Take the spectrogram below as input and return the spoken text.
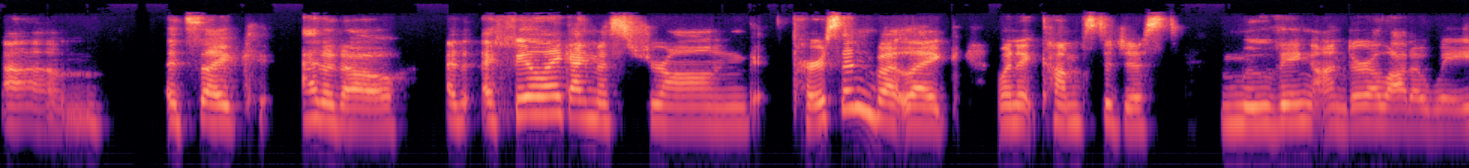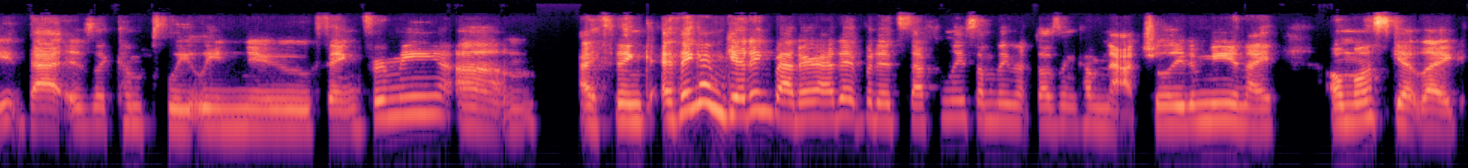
um, it's like, I don't know. I, I feel like I'm a strong person, but like when it comes to just moving under a lot of weight, that is a completely new thing for me. Um, I think I think I'm getting better at it, but it's definitely something that doesn't come naturally to me. And I almost get like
